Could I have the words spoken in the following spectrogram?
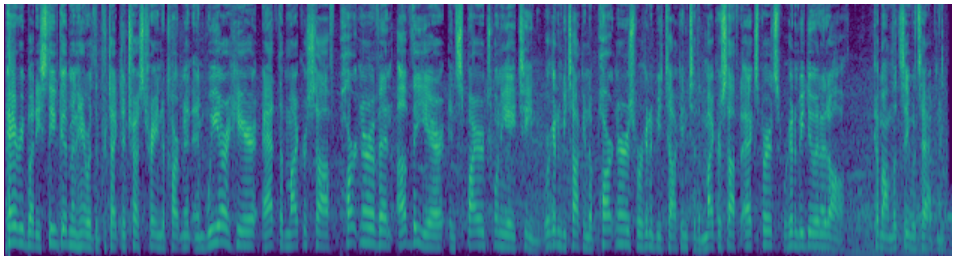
Hey everybody, Steve Goodman here with the Protected Trust Training Department, and we are here at the Microsoft Partner Event of the Year, Inspire 2018. We're going to be talking to partners, we're going to be talking to the Microsoft experts, we're going to be doing it all. Come on, let's see what's happening.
